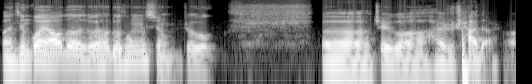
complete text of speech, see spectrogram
晚清官窑的流流通性，这个呃，这个还是差点啊。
